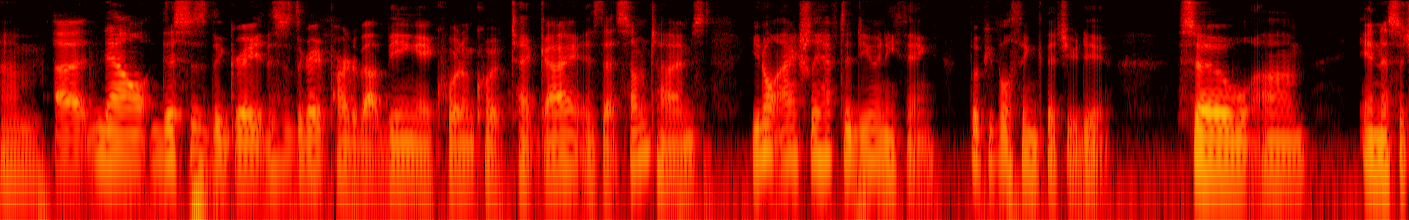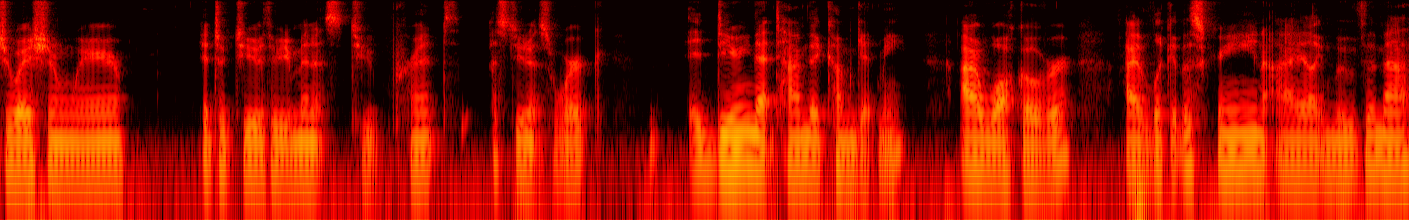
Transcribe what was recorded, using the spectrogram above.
Um, Uh, now this is the great this is the great part about being a quote unquote tech guy is that sometimes you don't actually have to do anything, but people think that you do. So um, in a situation where it took two or three minutes to print a student's work, it, during that time they come get me. I walk over, I look at the screen, I like move the ma-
